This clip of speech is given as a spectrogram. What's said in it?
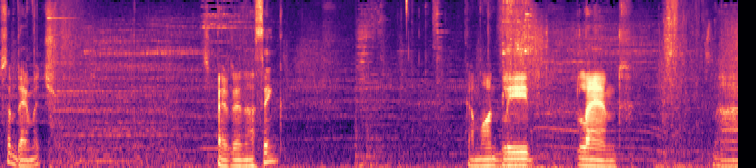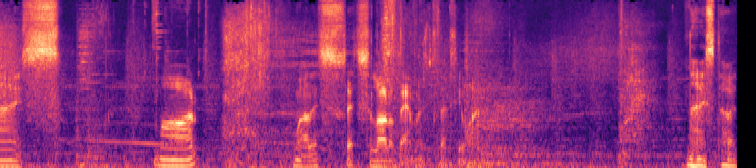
Some damage. It's better than nothing. Come on, bleed. Land. Nice. More. Well, that's that's a lot of damage. 31. Nice dodge.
